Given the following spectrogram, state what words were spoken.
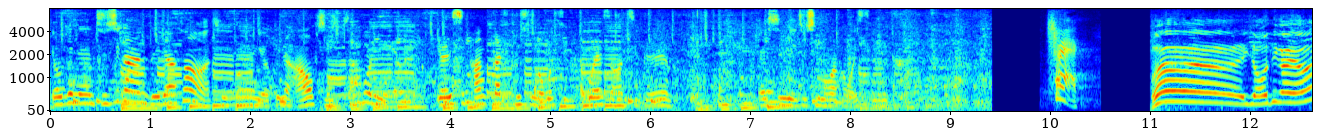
여기는 2시간 느려서 지금 여기는 9시 23분이에요. 10시 반까지 조식 먹을 수 있다고 해서 지금 열심히 조식 먹으러 가고 있습니다. 와 이제 어디 가요?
